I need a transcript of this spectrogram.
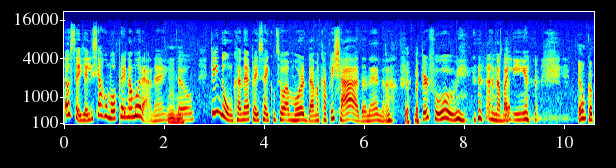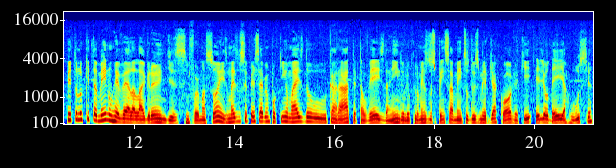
Ou seja, ele se arrumou pra ir namorar, né? Uhum. Então, quem nunca, né? Pra ir sair com seu amor, dar uma caprichada, né? Na, no perfume, na balinha. É um capítulo que também não revela lá grandes informações, mas você percebe um pouquinho mais do caráter, talvez, da índole, ou pelo menos dos pensamentos do Smerdiakov aqui. Ele odeia a Rússia,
